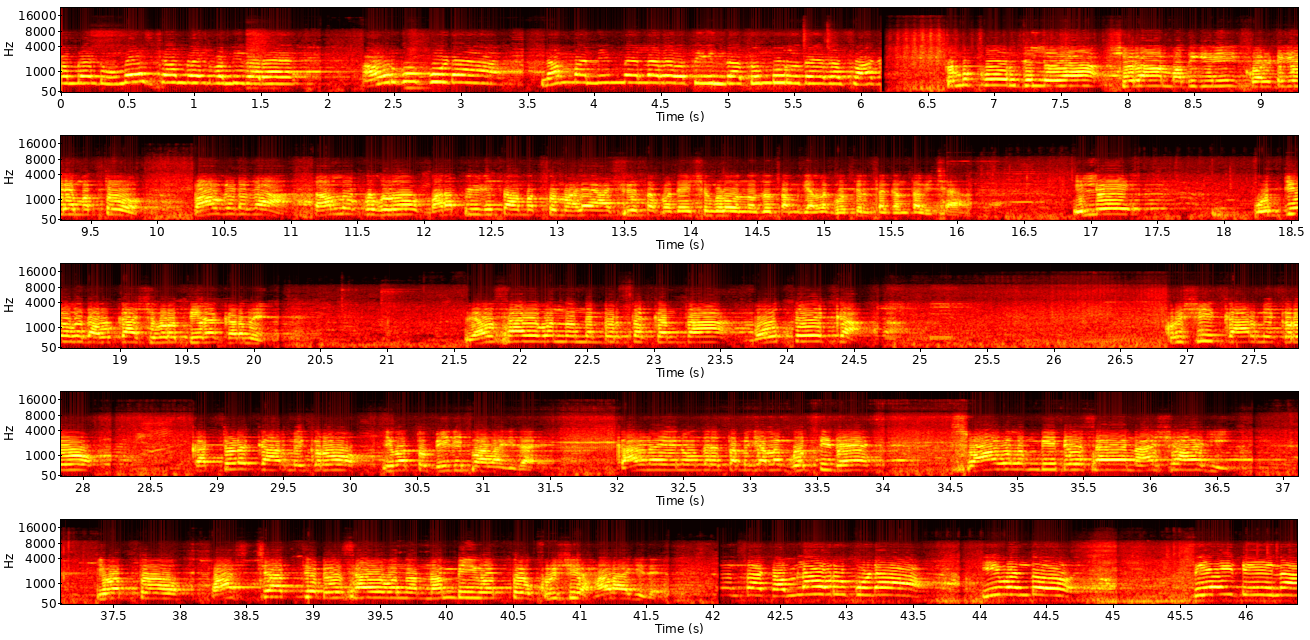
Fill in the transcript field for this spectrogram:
Comrade, Umesh comrade ಬಂದಿದ್ದಾರೆ. ಅವ್ರಿಗೂ ಕೂಡ ನಮ್ಮ ನಿಮ್ಮೆಲ್ಲರ ವತಿಯಿಂದ ತುಂಬು ಹೃದಯದ ಸ್ವಾಗತ. ತುಮಕೂರು ಜಿಲ್ಲೆಯ ಶಿರಾ, ಮಧುಗಿರಿ, ಕೊರಟಗೆರೆ ಮತ್ತು ಪಾವಗಡದ ತಾಲೂಕುಗಳು ಬರಪೀಡಿತ ಮತ್ತು ಮಳೆ ಆಶ್ರಿತ ಪ್ರದೇಶಗಳು ಅನ್ನೋದು ತಮಗೆಲ್ಲ ಗೊತ್ತಿರತಕ್ಕಂತ ವಿಚಾರ. ಇಲ್ಲಿ ಉದ್ಯೋಗದ ಅವಕಾಶಗಳು ತೀರಾ ಕಡಿಮೆ. ವ್ಯವಸಾಯವನ್ನು ನಂಬಿರ್ತಕ್ಕಂಥ ಬಹುತೇಕ ಕೃಷಿ ಕಾರ್ಮಿಕರು ಕಟ್ಟಡ ಕಾರ್ಮಿಕರು ಇವತ್ತು ಬೀದಿ ಪಾಲಾಗಿದ್ದಾರೆ. ಕಾರಣ ಏನು ಅಂದ್ರೆ ತಮಗೆಲ್ಲ ಗೊತ್ತಿದೆ, ಸ್ವಾವಲಂಬಿ ಬೇಸಾಯ ನಾಶ ಆಗಿ ಇವತ್ತು ಪಾಶ್ಚಾತ್ಯ ಬೇಸಾಯವನ್ನು ನಂಬಿ ಇವತ್ತು ಕೃಷಿ ಹಾಳಾಗಿದೆ. ಕಮಲಾ ಅವರು ಕೂಡ ಈ ಒಂದು ಸಿಐಟಿನ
